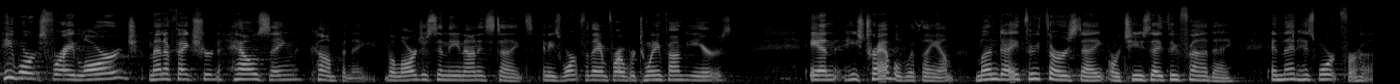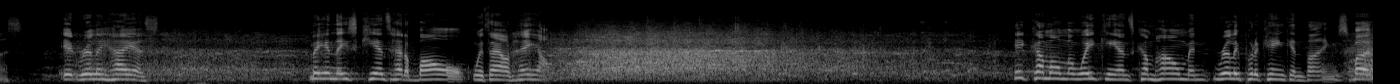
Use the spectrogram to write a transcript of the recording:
he works for a large manufactured housing company, the largest in the United States, and he's worked for them for over 25 years. And he's traveled with them Monday through Thursday or Tuesday through Friday, and that has worked for us. It really has. Me and these kids had a ball without him. he'd come on the weekends, come home, and really put a kink in things. But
